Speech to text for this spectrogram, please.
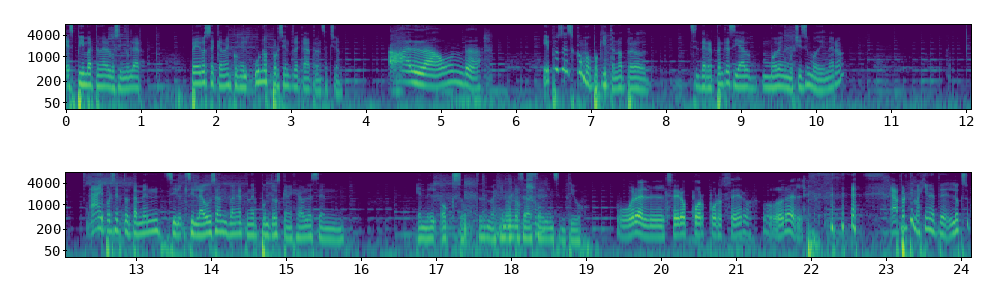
Spin va a tener algo similar, pero se quedan con el 1% de cada transacción. Ah, la onda. Y pues es como poquito, ¿no? Pero si de repente si ya mueven muchísimo dinero. Ah, y por cierto, también si, si la usan van a tener puntos canjeables en, en el OXO. Entonces me imagino que ese va a ser Oxxo. el incentivo. Órale, el cero por por cero. Órale. Aparte, imagínate, el OXXO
